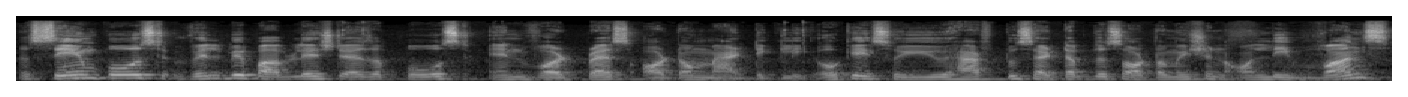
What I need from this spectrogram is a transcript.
the same post will be published as a post in WordPress automatically. Okay, so you have to set up this automation only once.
